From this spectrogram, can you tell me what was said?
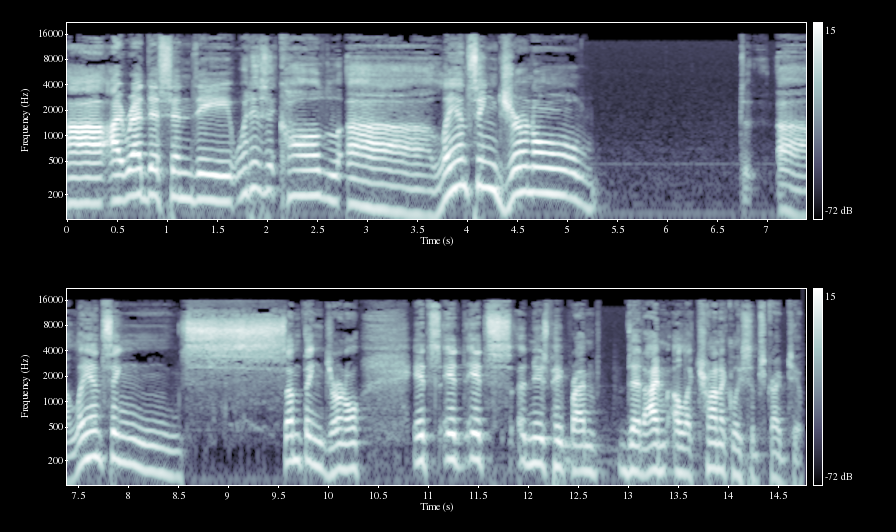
I read this in the what is it called? Uh, Lansing Journal. Uh, Lansing something journal. It's it, it's a newspaper I'm, that I'm electronically subscribed to.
